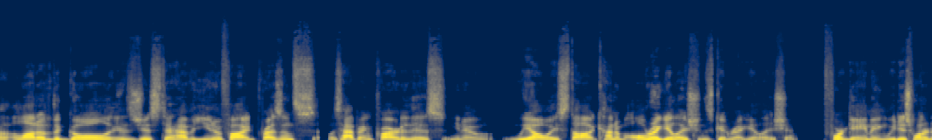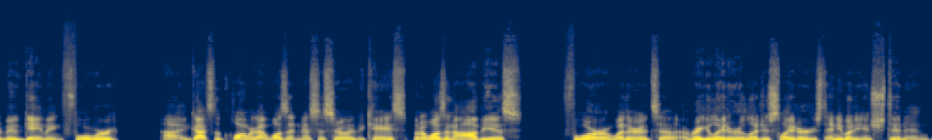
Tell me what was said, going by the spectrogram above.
A lot of the goal is just to have a unified presence. What's happening prior to this, you know, we always thought kind of all regulation is good regulation for gaming. We just wanted to move gaming forward. Uh, it got to the point where that wasn't necessarily the case, but it wasn't obvious for whether it's a, a regulator or legislator, just anybody interested in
